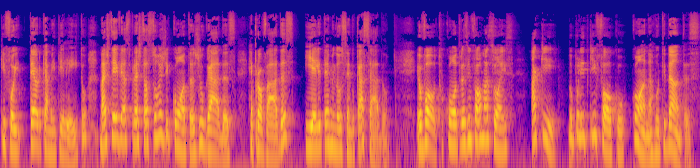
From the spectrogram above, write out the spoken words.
que foi teoricamente eleito, mas teve as prestações de contas julgadas reprovadas e ele terminou sendo cassado. Eu volto com outras informações aqui no Política em Foco com Ana Ruth Dantas.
